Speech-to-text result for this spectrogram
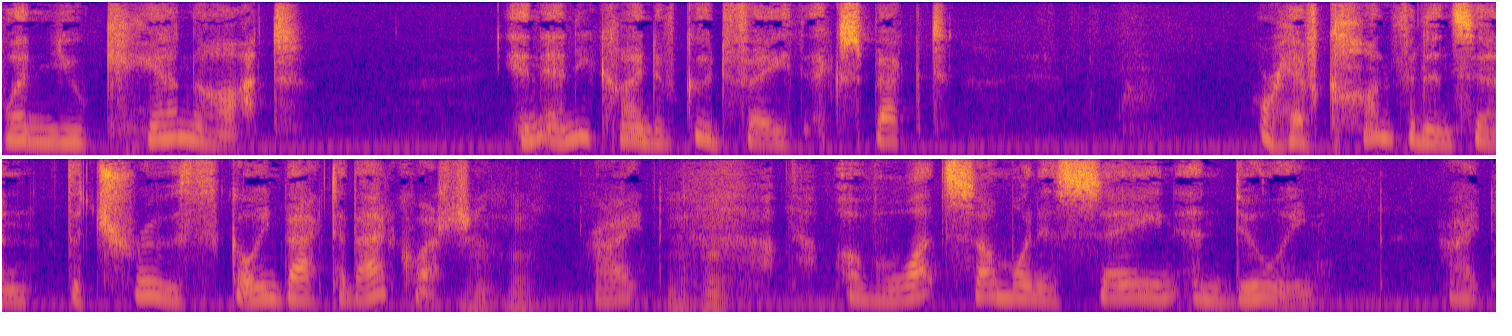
when you cannot, in any kind of good faith, expect or have confidence in the truth, going back to that question, mm-hmm. right? Mm-hmm. Of what someone is saying and doing, right?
